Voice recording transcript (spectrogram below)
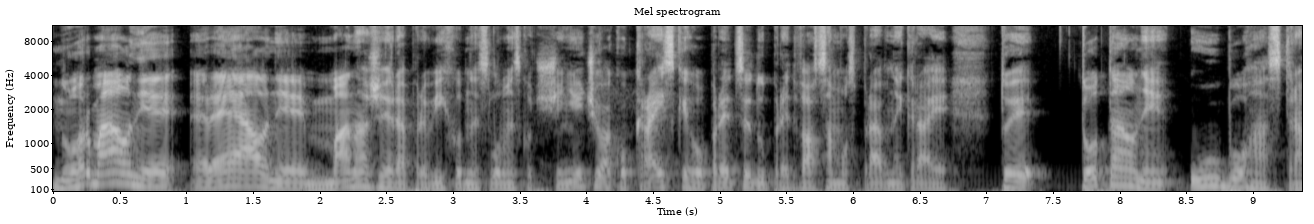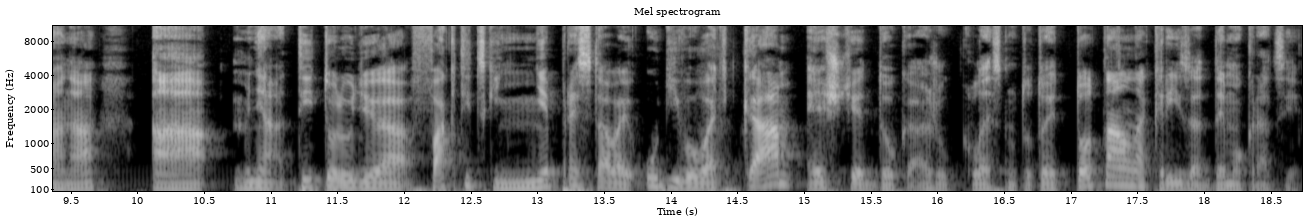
normálne, reálne manažera pre východné Slovensko, čiže niečo ako krajského predsedu pre dva samozprávne kraje. To je totálne úbohá strana a mňa títo ľudia fakticky neprestávajú udivovať, kam ešte dokážu klesnúť. Toto je totálna kríza demokracie.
